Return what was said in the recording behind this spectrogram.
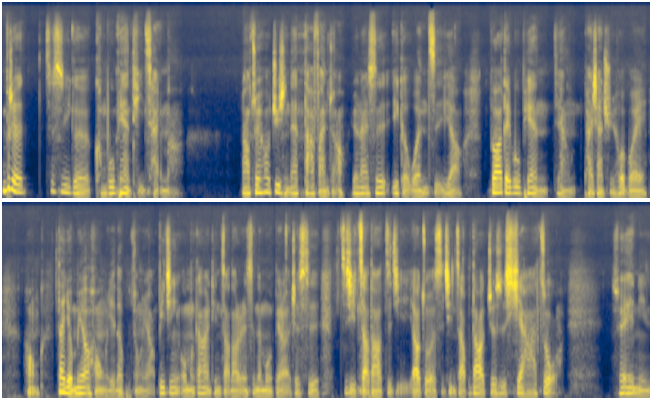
你不觉得这是一个恐怖片的题材吗？然后最后剧情在大反转哦，原来是一个蚊子药，不知道这部片这样拍下去会不会红，但有没有红也都不重要，毕竟我们刚刚已经找到人生的目标了，就是自己找到自己要做的事情，找不到就是瞎做。所以你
